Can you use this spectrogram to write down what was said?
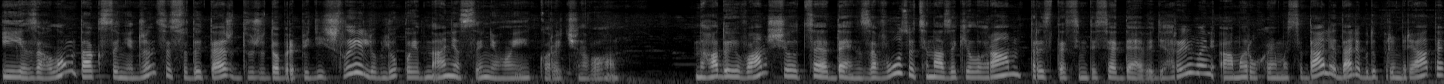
І загалом так сині джинси сюди теж дуже добре підійшли. Люблю поєднання синього і коричневого. Нагадую вам, що це день завозу, ціна за кілограм 379 гривень, а ми рухаємося далі. Далі буду приміряти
